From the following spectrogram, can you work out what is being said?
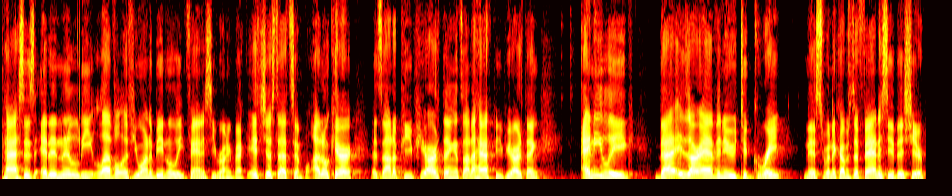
passes at an elite level if you want to be an elite fantasy running back. It's just that simple. I don't care. It's not a PPR thing. It's not a half PPR thing. Any league that is our avenue to greatness when it comes to fantasy this year.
